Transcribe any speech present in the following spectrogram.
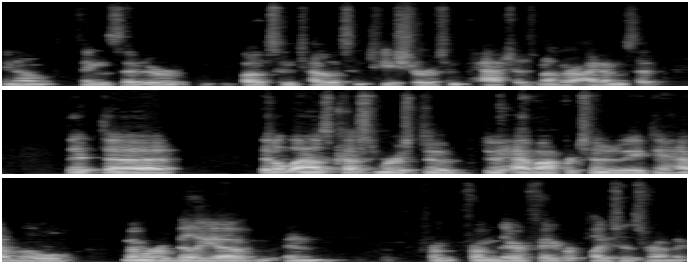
You know, things that are boats and totes and T-shirts and patches and other items that that uh, that allows customers to to have opportunity to have little memorabilia and from from their favorite places around the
